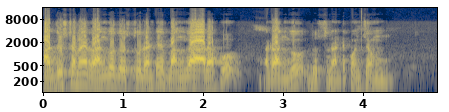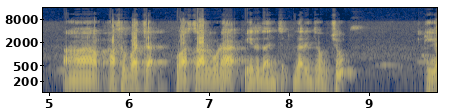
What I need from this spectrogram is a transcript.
అదృష్టమైన రంగు దుస్తులు అంటే బంగారపు రంగు దుస్తులు అంటే కొంచెం పసుపచ్చ వస్త్రాలు కూడా వీరు ధరించ ధరించవచ్చు. ఇక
